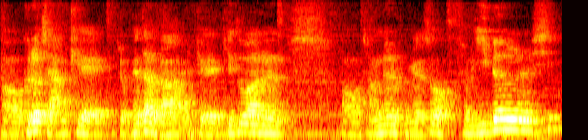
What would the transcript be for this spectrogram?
어, 그렇지 않게 좀 해달라 이렇게 기도하는 어, 장면을 보면서 좀 이별시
